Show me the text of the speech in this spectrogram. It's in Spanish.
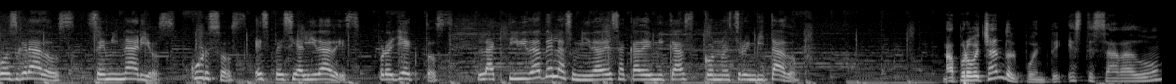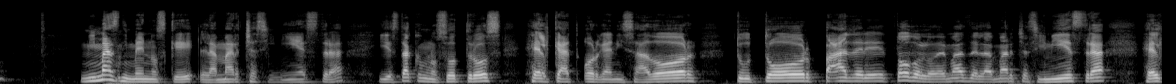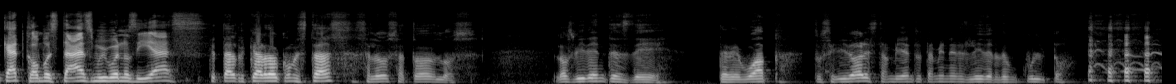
Posgrados, seminarios, cursos, especialidades, proyectos, la actividad de las unidades académicas con nuestro invitado. Aprovechando el puente, este sábado, ni más ni menos que la Marcha Siniestra, y está con nosotros Hellcat, organizador, tutor, padre, todo lo demás de la Marcha Siniestra. Hellcat, ¿cómo estás? Muy buenos días. ¿Qué tal, Ricardo? ¿Cómo estás? Saludos a todos los los videntes de WAP, tus seguidores también, tú también eres líder de un culto,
